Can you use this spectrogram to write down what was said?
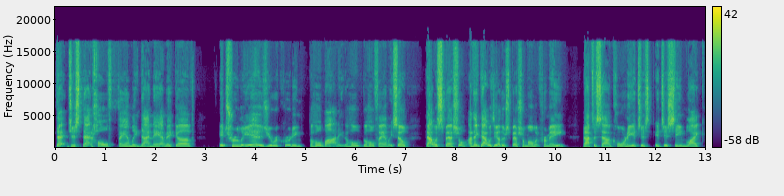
that just that whole family dynamic of it truly is you're recruiting the whole body, the whole the whole family. So that was special. I think that was the other special moment for me. Not to sound corny, it just it just seemed like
